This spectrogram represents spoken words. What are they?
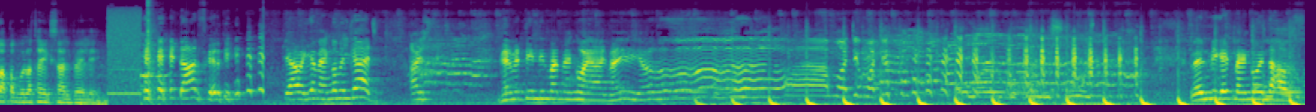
पापा बोला था एक साल पहले। डांस कर रही क्या भैया मैंगो मिल गया आज? आज घर में तीन दिन बाद मैंगो आया आज भाई। मोटू मोटू। When we get mango in the house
